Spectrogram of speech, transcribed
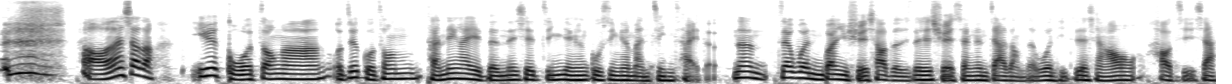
好，那校长，因为国中啊，我觉得国中谈恋爱的那些经验跟故事应该蛮精彩的。那在问关于学校的这些学生跟家长的问题之前，想要好奇一下，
